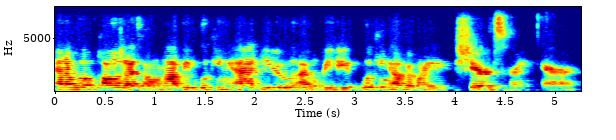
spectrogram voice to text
And I will apologize, I will not be looking at you. I will be looking up at my shared screen here.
